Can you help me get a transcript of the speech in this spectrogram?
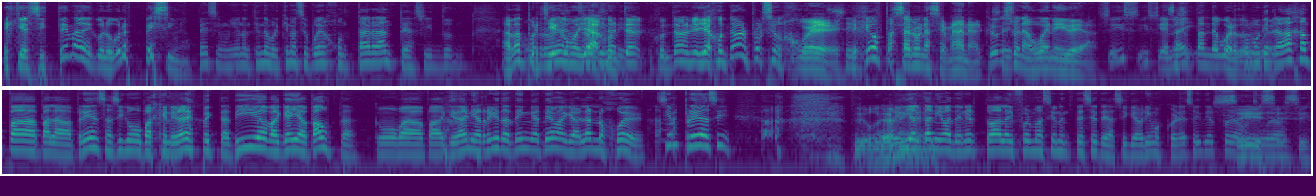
Es que el sistema de Colo Colo es pésimo. Pésimo, yo no entiendo por qué no se pueden juntar antes. Así, Además, porque como ya, junte- juntamos, el- ya juntamos el próximo jueves. Sí. Dejemos pasar una semana. Creo que Sí. es una buena idea. Sí, sí, sí, en O sea, eso están de acuerdo. Como que trabajan para la prensa, así como para generar expectativa, para que haya pauta, como para que Dani Arrieta tenga tema que hablar los jueves. Siempre es así. Pero, Hoy weón, día el eh, Dani va a tener toda la información en TCT, así que abrimos con eso hoy día el programa. Sí, sí, seguramente. sí.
